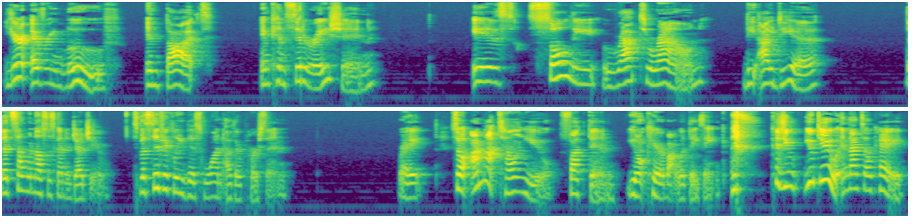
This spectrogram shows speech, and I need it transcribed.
your every move and thought and consideration is solely wrapped around the idea that someone else is going to judge you, specifically this one other person. Right? So I'm not telling you, fuck them, you don't care about what they think. Cuz you you do and that's okay.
